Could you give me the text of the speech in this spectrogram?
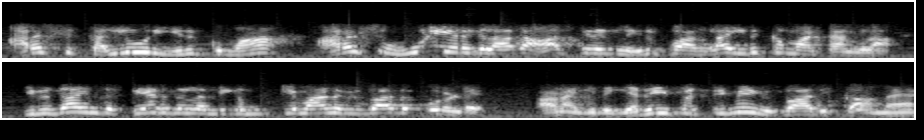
அரசு கல்லூரி இருக்குமா? அரசு ஊழியர்களாக ஆசிரியர்கள் இருப்பாங்களா? இருக்க மாட்டாங்களா? இதுதான் இந்த தேர்தலில் மிக முக்கியமான விவாத பொருள். ஆனா இதை எதை பற்றியுமே விவாதிக்காம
